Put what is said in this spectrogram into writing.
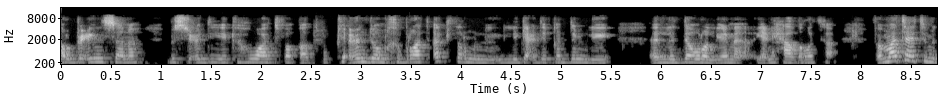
40 سنة بالسعودية كهواة فقط وعندهم خبرات أكثر من اللي قاعد يقدم لي الدورة اللي أنا يعني حاضرتها. فما تعتمد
